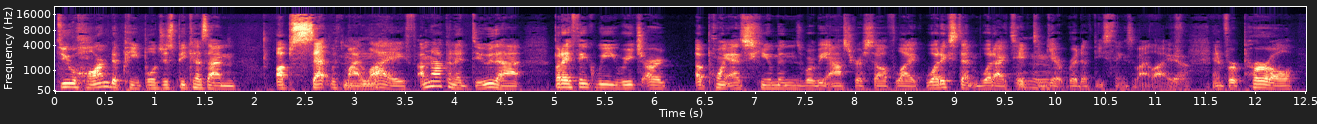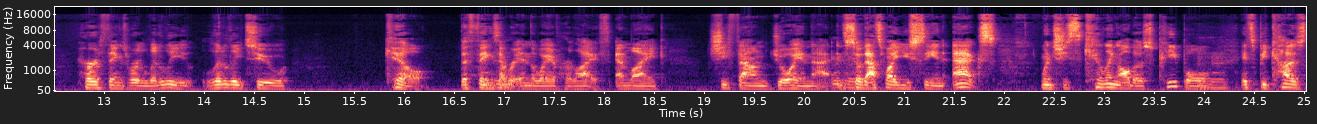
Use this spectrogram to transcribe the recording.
do harm to people just because I'm upset with my Mhm. life. I'm not going to do that, but I think we reach our a point as humans where we ask ourselves like what extent would I take Mhm. to get rid of these things in my life? Yeah. And for Pearl, her things were literally literally to kill the things that Mhm. were in the way of her life and like she found joy in that. And so Mhm. that's why you see an X when she's killing all those people, Mhm. it's because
